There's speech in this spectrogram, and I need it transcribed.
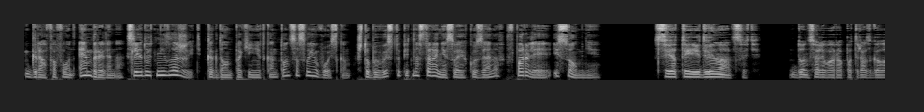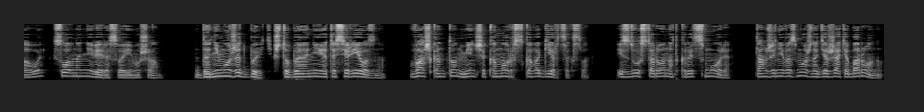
Графа фон Эмбрелена следует не изложить, когда он покинет кантон со своим войском, чтобы выступить на стороне своих кузенов в Парлее и Сомнии. «Святые двенадцать!» Дон Сальвара потряс головой, словно не веря своим ушам. «Да не может быть, чтобы они это серьезно! Ваш кантон меньше Коморского герцогства, и с двух сторон открыт с моря, там же невозможно держать оборону!»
